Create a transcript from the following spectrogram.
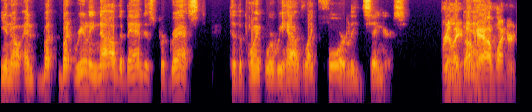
you know. And but but really now the band has progressed to the point where we have like four lead singers. Really? Okay, I wondered.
